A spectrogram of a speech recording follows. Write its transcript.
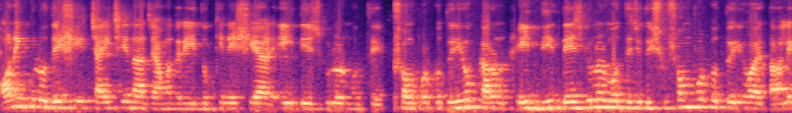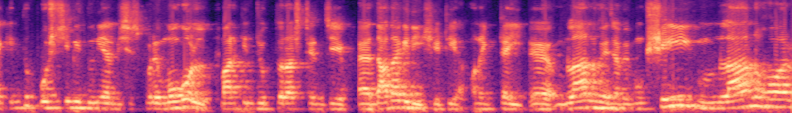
অনেকগুলো দেশই চাইছে না যে আমাদের এই দক্ষিণ এশিয়ার এই দেশগুলোর মধ্যে সম্পর্ক তৈরি হোক। কারণ এই দেশগুলোর মধ্যে যদি সুসম্পর্ক তৈরি হয়, তাহলে কিন্তু পশ্চিমী দুনিয়ার, বিশেষ করে মোগল মার্কিন যুক্তরাষ্ট্রের যে দাদাগিরি, সেটি অনেকটাই ম্লান হয়ে যাবে। এবং সেই ম্লান হওয়ার,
